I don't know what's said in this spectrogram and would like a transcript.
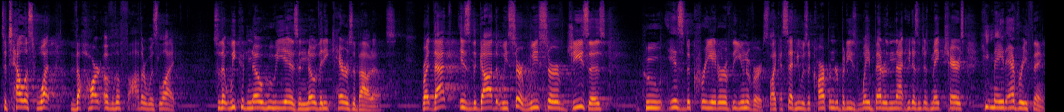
to tell us what the heart of the Father was like, so that we could know who he is and know that he cares about us. Right? That is the God that we serve. We serve Jesus who is the creator of the universe. Like I said, he was a carpenter, but he's way better than that. He doesn't just make chairs, he made everything.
